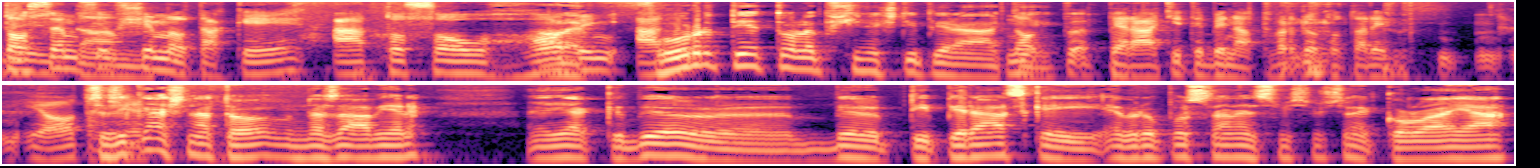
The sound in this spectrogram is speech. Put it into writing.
to jsem tam. si všiml taky a to jsou Ale hodně... a- furt je to lepší než ty piráti. No, Piráti, ty by natvrdo to tady, jo, Co říkáš na to, na závěr, jak byl, byl ty pirátský europoslanec, myslím, že jmenuje Kolaja,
